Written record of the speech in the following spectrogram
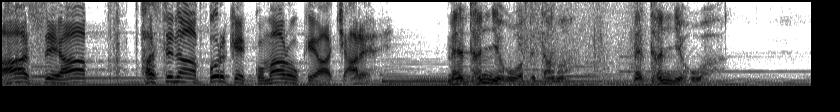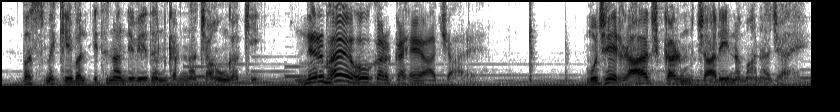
आज से आप हस्तिनापुर के कुमारों के आचार्य हैं। मैं धन्य हुआ पितामह। मैं धन्य हुआ। बस मैं केवल इतना निवेदन करना चाहूँगा कि निर्भय होकर कहे आचार्य। मुझे राज कर्मचारी न माना जाए।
